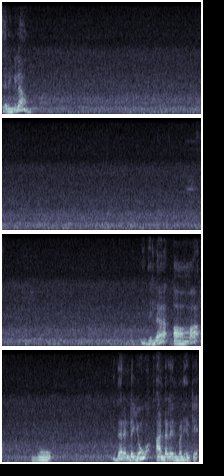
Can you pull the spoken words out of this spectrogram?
சரிங்களா? இதில் ஆ ஓ இதை ரெண்டையும் அண்டர்லைன் பண்ணியிருக்கேன்.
